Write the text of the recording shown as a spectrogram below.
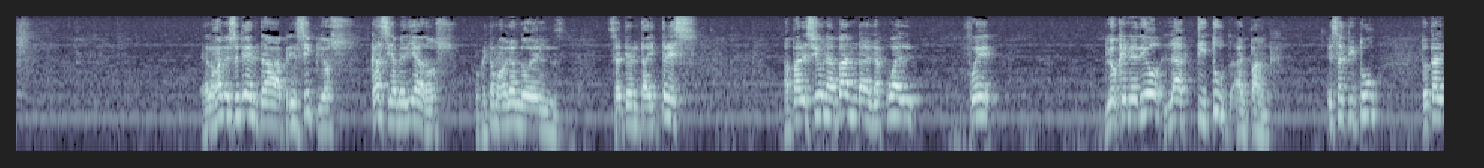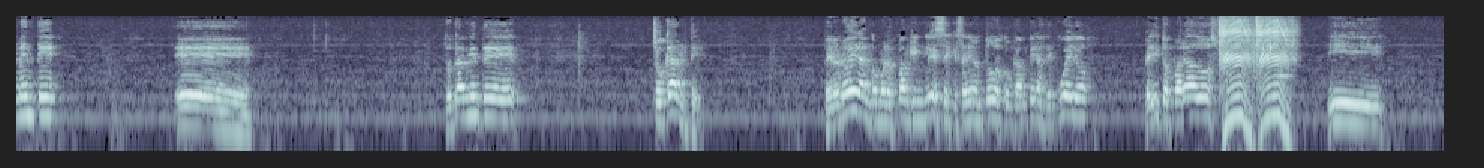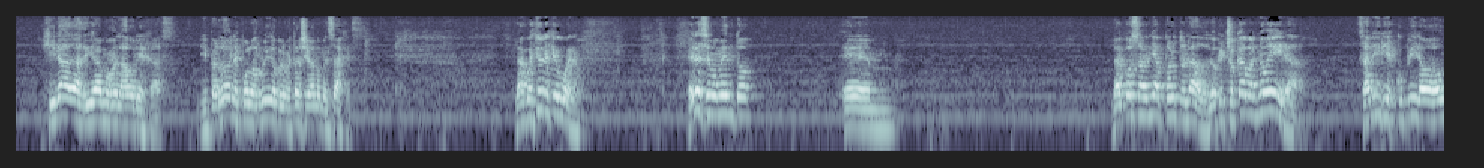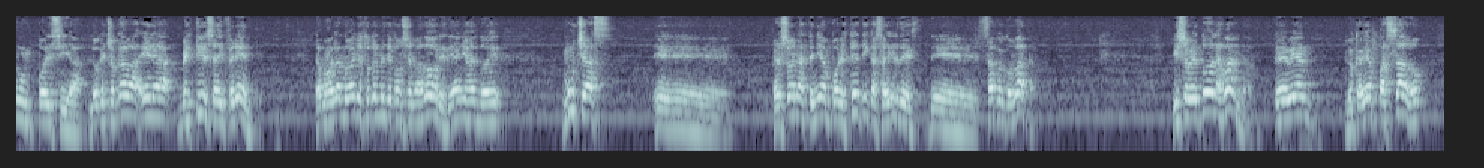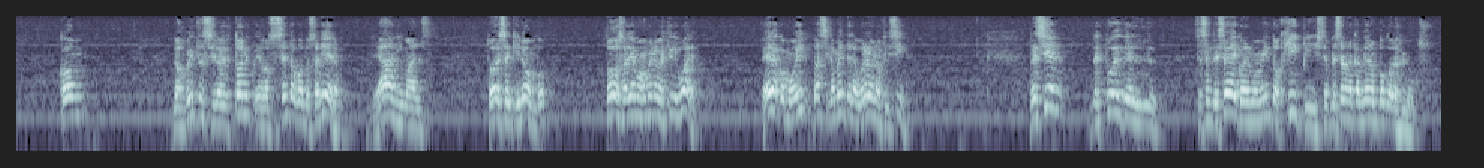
en los años 70, a principios, casi a mediados, porque estamos hablando del 73, apareció una banda la cual fue lo que le dio la actitud al punk. Esa actitud totalmente eh, totalmente chocante. Pero no eran como los punk ingleses que salieron todos con camperas de cuero, pelitos parados y giradas, digamos, en las orejas. Y perdones por los ruidos, pero me están llegando mensajes. La cuestión es que, bueno, en ese momento, em, la cosa venía por otro lado. Lo que chocaba no era salir y escupir a un policía. Lo que chocaba era vestirse diferente. Estamos hablando de años totalmente conservadores, de años en donde muchas eh, personas tenían por estética salir de, saco y corbata. Y sobre todo las bandas. Ustedes vean lo que habían pasado con los Beatles y los Stones en los 60 cuando salieron. De Animals, todo ese quilombo. Todos salían más o menos vestidos iguales. Era como ir básicamente a laburar en una oficina. Recién, después del 66, con el movimiento hippie, se empezaron a cambiar un poco los looks.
